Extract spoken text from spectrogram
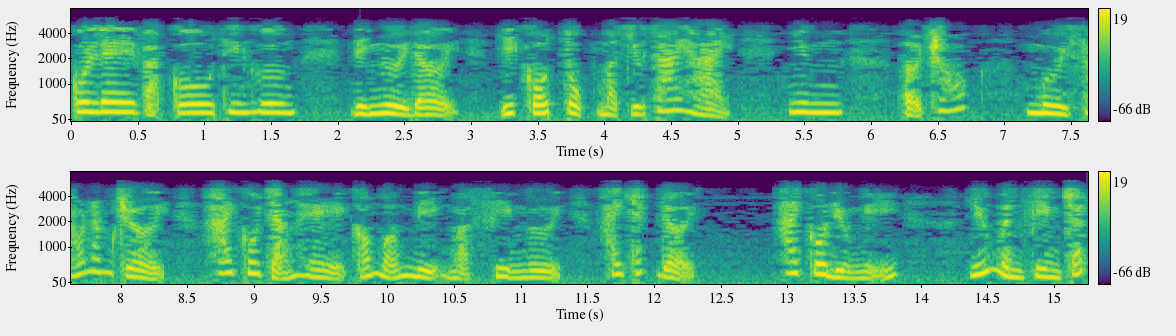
Cô Lê và cô Thiên Hương bị người đời, bị cổ tục mà chịu tai hại, nhưng ở trót 16 năm trời, hai cô chẳng hề có mở miệng mà phiền người hay trách đời. Hai cô đều nghĩ, nếu mình phiền trách,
